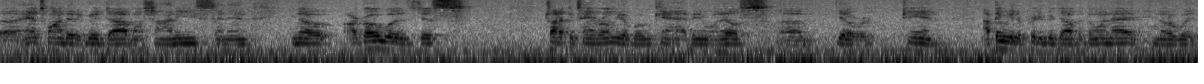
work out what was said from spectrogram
uh, Antoine did a good job on Shawnee's, and then you know our goal was just try to contain Romeo, but we can't have anyone else um, get over ten. I think we did a pretty good job of doing that. You know, with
